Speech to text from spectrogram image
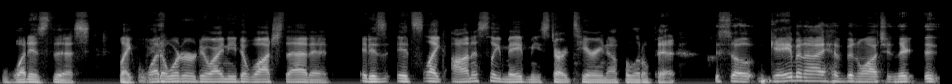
what is this? Like, what order do I need to watch that in? It is. It's like honestly made me start tearing up a little bit. So Gabe and I have been watching. There, in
